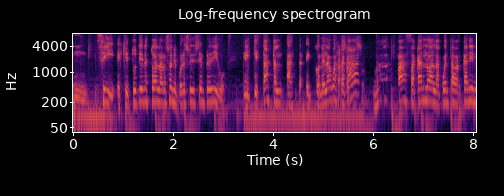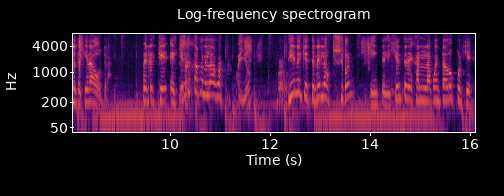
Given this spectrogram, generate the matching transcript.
Mm, sí, es que tú tienes toda la razón y por eso yo siempre digo, el que está hasta, eh, con el agua hasta acá va, a sacarlo a la cuenta bancaria y no te queda otra. Pero el que, el que no está con el agua hasta el cuello tiene que tener la opción inteligente de dejarle la cuenta 2 porque,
